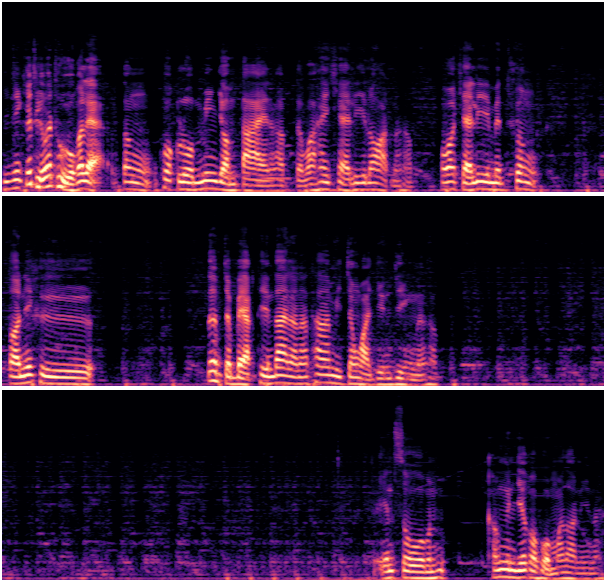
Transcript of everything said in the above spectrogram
จริงๆก็ถือว่าถูกก็แหละ ต้องพวกโรมมิ่งยอมตายนะครับ แต่ว่าให้แครี่รอดนะครับ เพราะว่าแครี่เป็นช่วงตอนนี้คือ เริ่มจะแบกทีมได้แล้วนะ ถ้ามีจังหวะยืนยิงนะครับ เอนโซมันเขาเงินเยอะกว่าผมมาตอนนี้นะ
